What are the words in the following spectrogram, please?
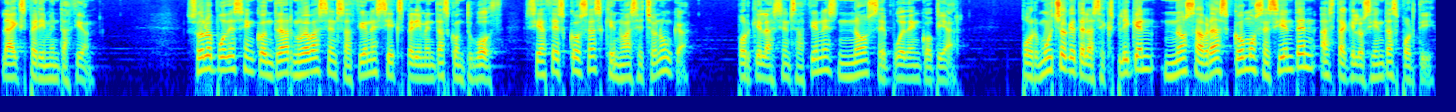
la experimentación. Solo puedes encontrar nuevas sensaciones si experimentas con tu voz, si haces cosas que no has hecho nunca, porque las sensaciones no se pueden copiar. Por mucho que te las expliquen, no sabrás cómo se sienten hasta que lo sientas por ti.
